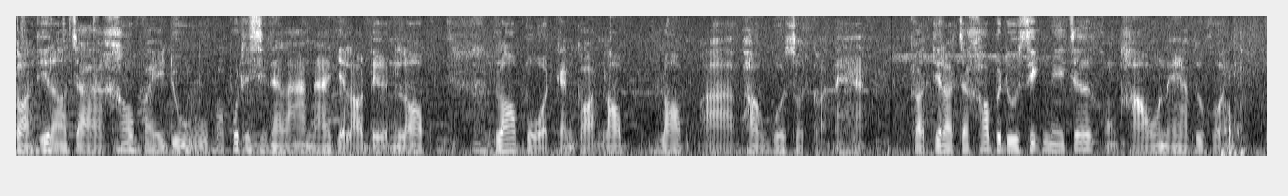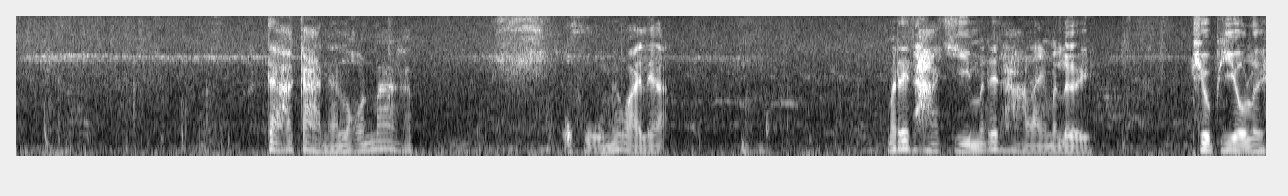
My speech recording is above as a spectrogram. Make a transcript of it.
ก่อนที่เราจะเข้าไปดูพระพุทธชินราชนะ เดี๋ยวเราเดินรอบรอบโบสถ์กันก่อนรอบรอบอ่าพระอุโบสถก่อนนะฮะ ก่อนที่เราจะเข้าไปดูซิกเนเจอร์ของเขานะครับทุกคน แต่อากาศเนี่ยร้อนมากครับ โอ้โหไม่ไหวเลยอะไม่ได้ทาครีมไม่ได้ทาอะไรมาเลย เพียวๆเลย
